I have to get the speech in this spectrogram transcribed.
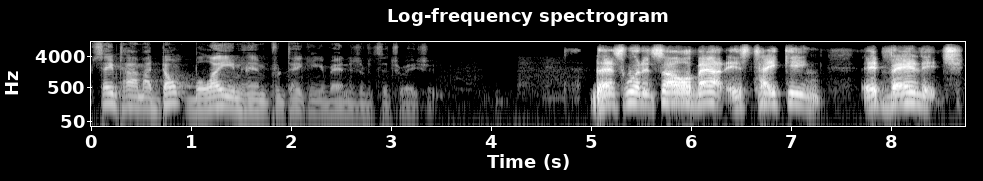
same time, I don't blame him for taking advantage of the situation. That's what it's all about is taking advantage.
